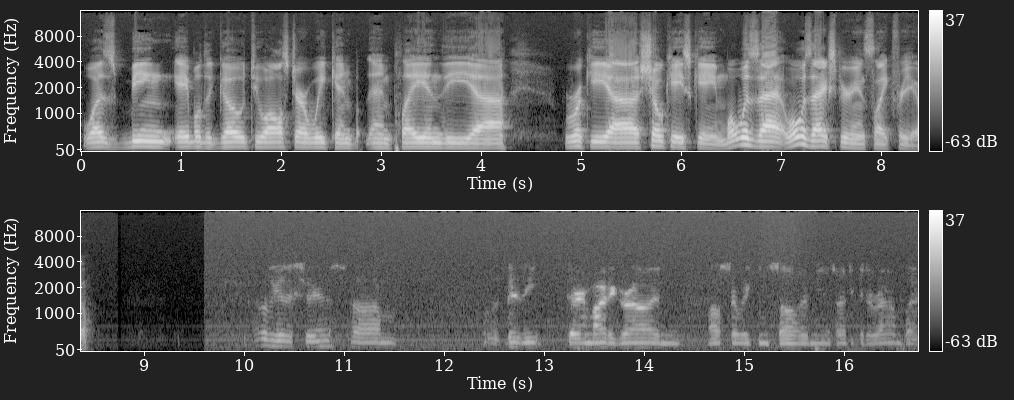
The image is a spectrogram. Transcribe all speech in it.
was being able to go to All Star Weekend and play in the uh, rookie uh, showcase game. What was that? What was that experience like for you? It was a good experience. Um, it was busy during Mardi Gras and Star Weekend, so I mean it's hard to get around. But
